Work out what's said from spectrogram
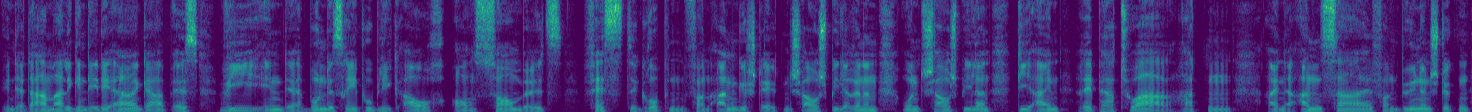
in der damaligen DDR gab es, wie in der Bundesrepublik auch, Ensembles, feste Gruppen von angestellten Schauspielerinnen und Schauspielern, die ein Repertoire hatten, eine Anzahl von Bühnenstücken,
